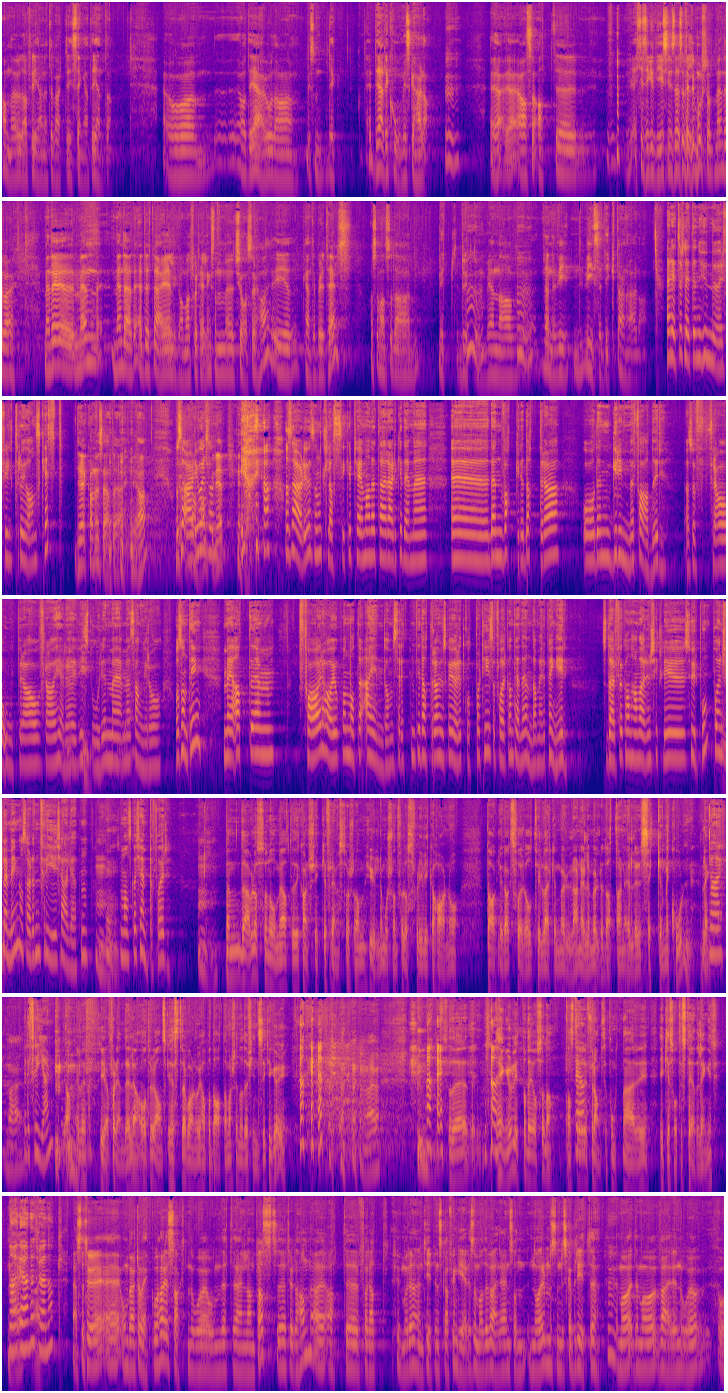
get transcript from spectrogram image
havner jo da frieren etter hvert i senga til jenta. Og, og det er jo da liksom det, det, er det komiske her, da. Mm. altså at Jeg er ikke sikkert vi syns det er så veldig morsomt, men det var men, det, men, men det er, dette er en gammel fortelling som eh, Chaucer har i Canterbury Tales. Og som altså da blitt brukt mm. om igjen av mm. denne vi, visedikteren her. da. Det er rett og slett en humørfylt trojansk hest? Det kan du si at det er. ja. og så er det sånn, ja, ja, og så er det jo et sånn klassikertema, dette her. Er det ikke det med eh, den vakre dattera og den grymme fader? altså fra opera og fra hele historien med, med sanger og, og, sånne ting. Med at um, far har jo på en måte eiendomsretten til dattera. Hun skal gjøre et godt parti, så far kan tjene enda mer penger. Så Derfor kan han være en skikkelig surpomp og en slemming, og så er det den frie kjærligheten mm. som han skal kjempe for. Mm. Men det er vel også noe med at det kanskje ikke fremstår som hylende morsomt for oss fordi vi ikke har noe dagligdags forhold til verken mølleren eller mølledatteren eller sekken med korn lenger. Nei. Eller frieren. Ja, eller frieren for den del, ja. Og trojanske hester er bare noe vi har på datamaskin, og det fins ikke gøy. Nei. Så det, det, det, henger jo litt på det også, da. Altså, ja. Referansepunktene er ikke så til stede lenger. Nei, det, det tror jeg nok. Ja, så tror jeg eh, Umberto Eco har sagt noe om dette en eller annen plass. Tror det han, eh, at eh, For at humor av denne typen skal fungere, så må det være en sånn norm som du skal bryte. Mm. Det, må, det, må, være noe å,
